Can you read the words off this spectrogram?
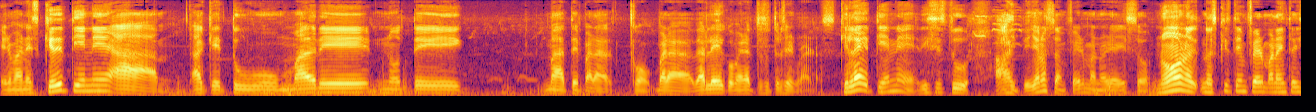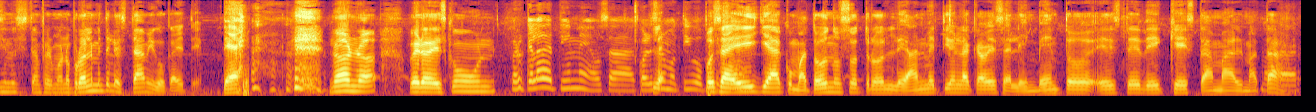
Hermanes, ¿qué detiene a, a que tu madre no te mate para, para darle de comer a tus otros hermanos? ¿Qué la detiene? Dices tú, ay, ella no está enferma, no haría eso. No, no, no es que esté enferma, nadie está diciendo si está enferma. No, probablemente lo está, amigo, cállate. no, no, pero es como un... ¿Pero qué la detiene? O sea, ¿cuál es La- el motivo? Pues ¿Por a ella, como a todos nosotros, le han metido en la cabeza el invento este de que está mal matar. Matar.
